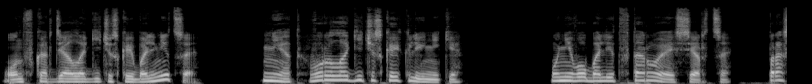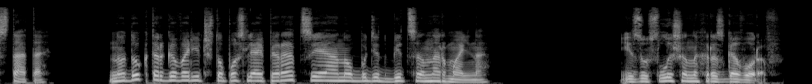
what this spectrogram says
Он в кардиологической больнице? Нет, в урологической клинике. У него болит второе сердце, простата. Но доктор говорит, что после операции оно будет биться нормально. Из услышанных разговоров.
